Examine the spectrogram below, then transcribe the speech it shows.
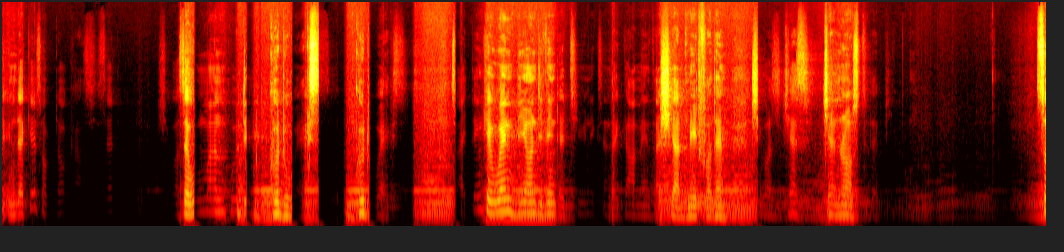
In the case of Dorcas, she said she was a woman who did good works, good works. So I think it went beyond even the tunics and the garments that she had made for them. She was just generous to the people. So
